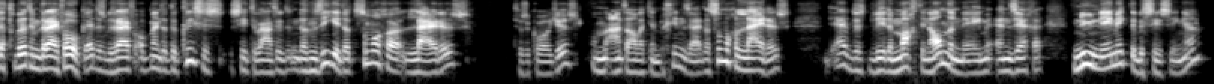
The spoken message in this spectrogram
dat gebeurt in bedrijven ook. Hè? Dus bedrijven, op het moment dat de crisissituatie, dan zie je dat sommige leiders, tussen quotejes, om aan te halen wat je in het begin zei, dat sommige leiders hè, dus weer de macht in handen nemen en zeggen, nu neem ik de beslissingen.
